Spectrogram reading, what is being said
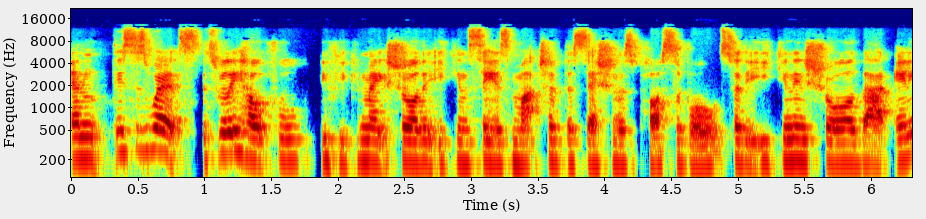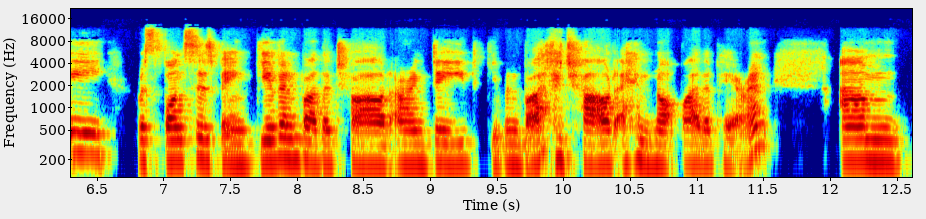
and this is where it's, it's really helpful if you can make sure that you can see as much of the session as possible so that you can ensure that any responses being given by the child are indeed given by the child and not by the parent. Um,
